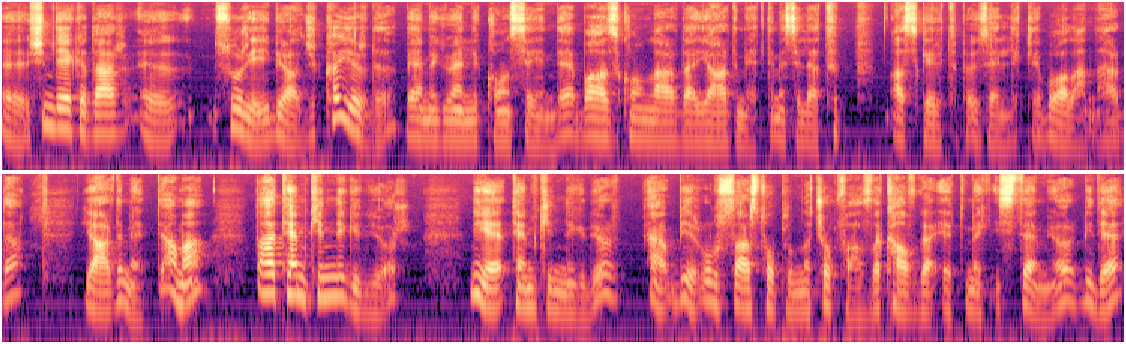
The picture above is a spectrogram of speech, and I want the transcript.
e, şimdiye kadar e, Suriye'yi birazcık kayırdı. BM Güvenlik Konseyi'nde bazı konularda yardım etti. Mesela tıp, askeri tıp özellikle bu alanlarda yardım etti ama daha temkinli gidiyor. Niye temkinli gidiyor? Yani bir, uluslararası toplumla çok fazla kavga etmek istemiyor. Bir de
